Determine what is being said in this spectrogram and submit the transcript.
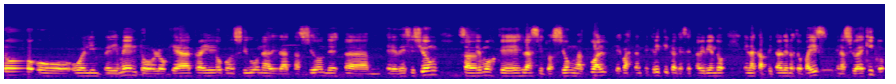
o, o, el impedimento, lo que ha traído consigo una dilatación de esta eh, decisión, sabemos que es la situación actual, que es bastante crítica, que se está viviendo en la capital de nuestro país, en la ciudad de Quito,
